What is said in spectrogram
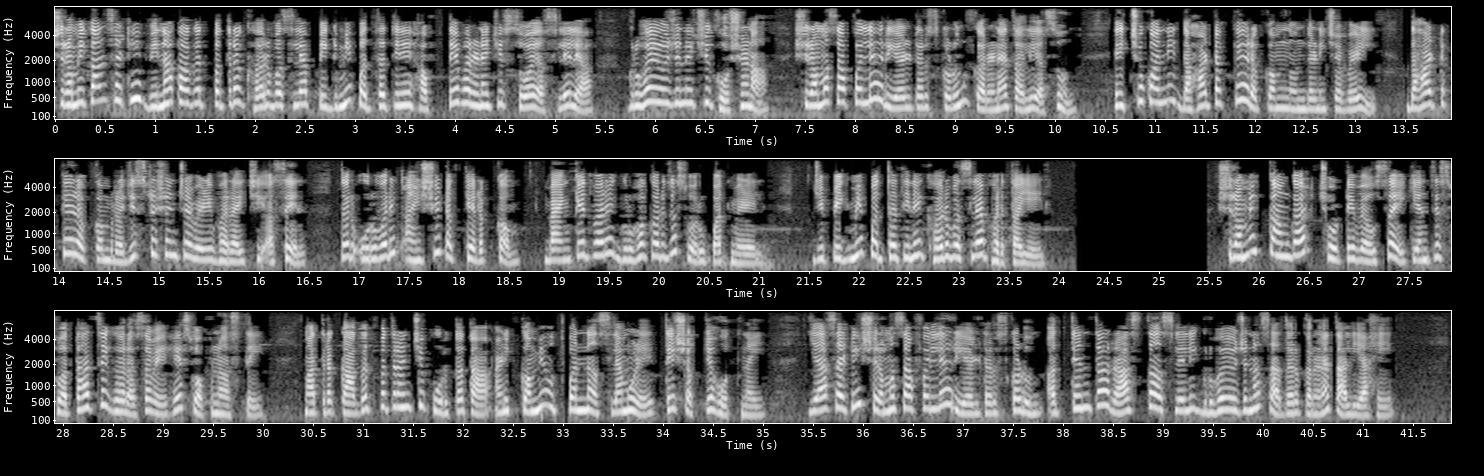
श्रमिकांसाठी विना कागदपत्र घर बसल्या पिग्मी पद्धतीने हप्ते भरण्याची सोय असलेल्या गृहयोजनेची घोषणा श्रमसाफल्य रिअल्टर्सकडून करण्यात आली असून इच्छुकांनी दहा टक्के रक्कम नोंदणीच्या वेळी दहा टक्के रक्कम रजिस्ट्रेशनच्या वेळी भरायची असेल तर उर्वरित ऐंशी टक्के रक्कम बँकेद्वारे गृहकर्ज स्वरूपात मिळेल जी पिग्मी पद्धतीने घर बसल्या भरता येईल. श्रमिक कामगार छोटे व्यावसायिक यांचे स्वतःचे घर असावे हे स्वप्न असते. मात्र कागदपत्रांची पूर्तता आणि कमी उत्पन्न असल्यामुळे ते शक्य होत नाही. यासाठी श्रमसाफल्य रिअल्टर्सकडून अत्यंत रास्त असलेली गृहयोजना सादर करण्यात आली आहे.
